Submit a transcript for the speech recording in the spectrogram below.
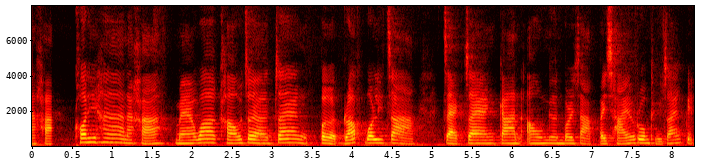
นะคะ ข้อที่ 5 นะคะ แม้ว่าเขาจะแจ้งเปิดรับบริจาค แจกแจงการเอาเงินบริจาคไปใช้รวมถึงแจ้งปิด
